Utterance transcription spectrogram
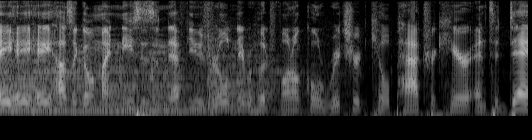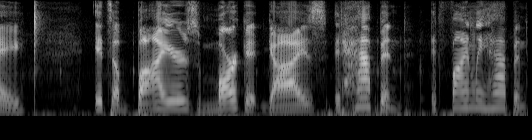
Hey, hey, hey, how's it going, my nieces and nephews? Your old neighborhood fun uncle Richard Kilpatrick here, and today it's a buyer's market, guys. It happened. It finally happened.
